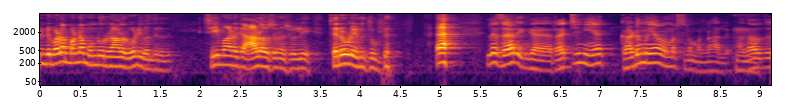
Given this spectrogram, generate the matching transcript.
ரெண்டு படம் பண்ணால் முந்நூறு நானூறு கோடி வந்துடுது சீமானுக்கு ஆலோசனை சொல்லி தெருவில் இழுத்து விட்டு. இல்லை சார் இங்கே ரஜினியை கடுமையாக விமர்சனம் பண்ணால் அதாவது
